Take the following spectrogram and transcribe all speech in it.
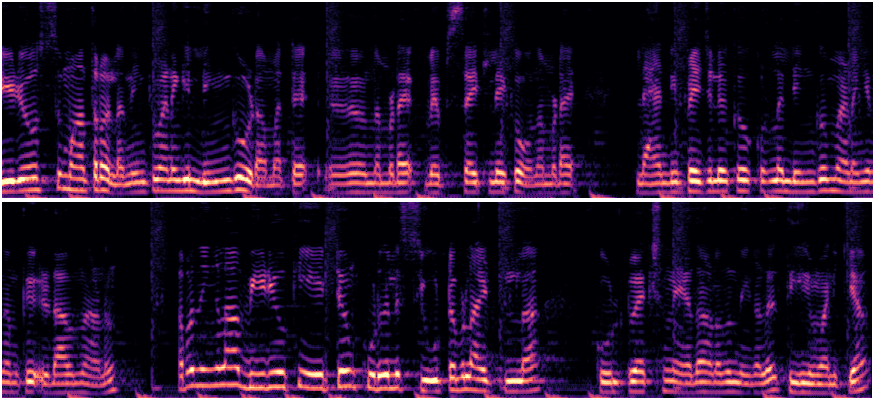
വീഡിയോസ് മാത്രമല്ല നിങ്ങൾക്ക് വേണമെങ്കിൽ ലിങ്ക് ഇടാം. മറ്റേ നമ്മുടെ വെബ്സൈറ്റിലേക്കോ നമ്മുടെ ലാൻഡിംഗ് പേജിലേക്കൊക്കെയുള്ള ലിങ്കും വേണമെങ്കിൽ നമുക്ക് ഇടാവുന്നതാണ്. അപ്പോൾ നിങ്ങൾ ആ വീഡിയോക്ക് ഏറ്റവും കൂടുതൽ സ്യൂട്ടബിൾ ആയിട്ടുള്ള കോൾ ടു ആക്ഷൻ ഏതാണെന്ന് നിങ്ങൾ തീരുമാനിക്കുക.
